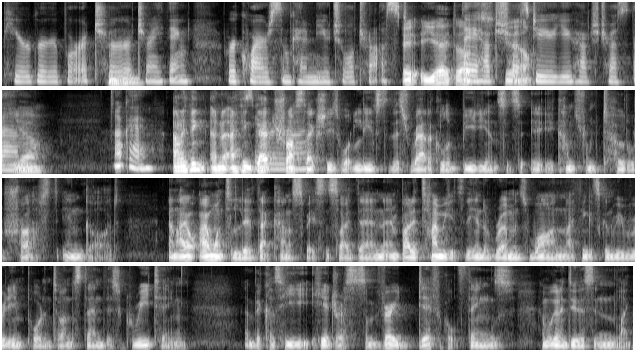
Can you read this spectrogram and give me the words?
peer group or a church or anything, requires some kind of mutual trust. Uh, yeah, it does. they have to trust yeah. you, you have to trust them. Yeah. Okay. And I think, and I think that trust actually is what leads to this radical obedience. It's, it, it comes from total trust in God, and I, I want to live that kind of space inside there. And, and by the time we get to the end of Romans one, I think it's going to be really important to understand this greeting, because he he addresses some very difficult things, and we're going to do this in like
